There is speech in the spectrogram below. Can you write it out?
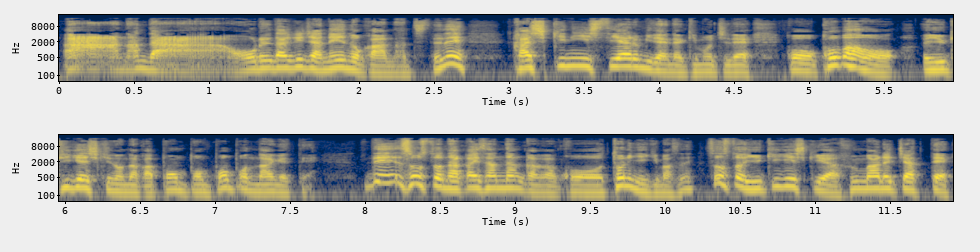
ああ、なんだ、俺だけじゃねえのか、なんつってね、貸し切りにしてやるみたいな気持ちで、こう、小判を雪景色の中、ポンポンポンポン投げて、で、そうすると中井さんなんかがこう、取りに行きますね。そうすると雪景色が踏まれちゃって、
